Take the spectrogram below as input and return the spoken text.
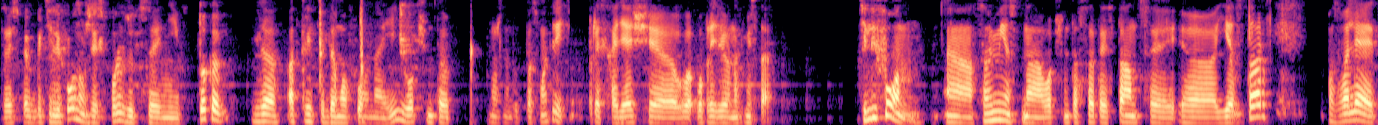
То есть, как бы телефон уже используется не только для открытия домофона, и, в общем-то, можно будет посмотреть происходящее в, в определенных местах. Телефон а, совместно, в общем-то, с этой станцией eStar позволяет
